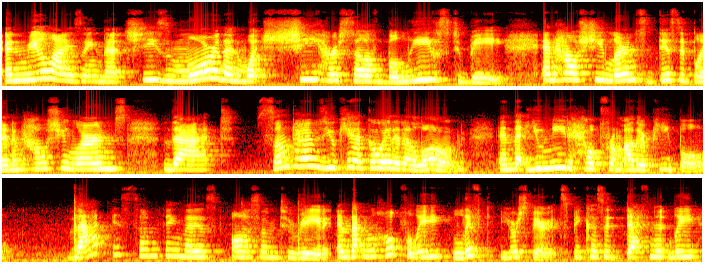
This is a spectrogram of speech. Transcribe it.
and realizing that she's more than what she herself believes to be and how she learns discipline and how she learns that sometimes you can't go at it alone and that you need help from other people. That is something that is awesome to read and that will hopefully lift your spirits because it definitely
